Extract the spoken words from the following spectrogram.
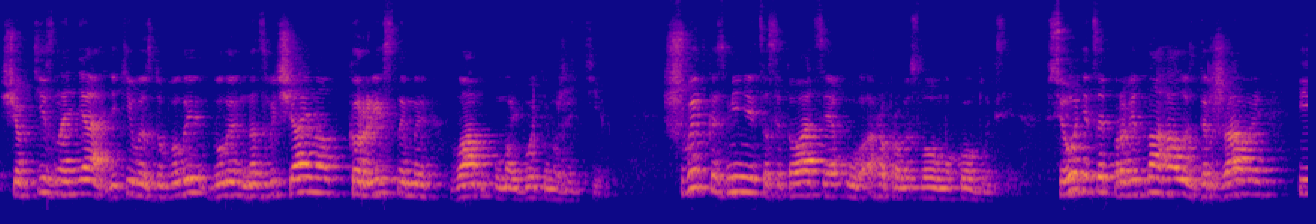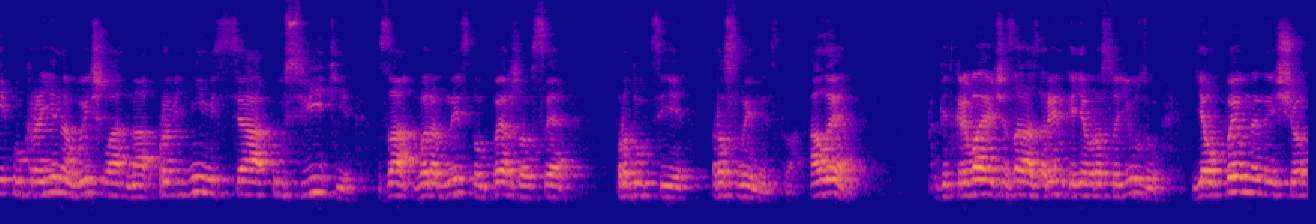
щоб ті знання, які ви здобули, були надзвичайно корисними вам у майбутньому житті. Швидко змінюється ситуація у агропромисловому комплексі. Сьогодні це провідна галузь держави, і Україна вийшла на провідні місця у світі за виробництвом, перш за все, продукції рослинництва. Але відкриваючи зараз ринки Євросоюзу, я впевнений, що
